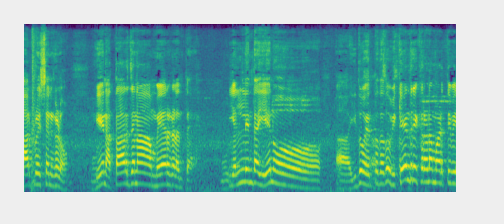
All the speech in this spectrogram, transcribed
ಕಾರ್ಪೊರೇಷನ್ಗಳು. ಏನು ಹತ್ತಾರು ಜನ ಮೇಯರ್ಗಳಂತೆ. ಎಲ್ಲಿಂದ ಏನು ಇದು ಎಂಥದ್ದು ವಿಕೇಂದ್ರೀಕರಣ ಮಾಡ್ತೀವಿ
